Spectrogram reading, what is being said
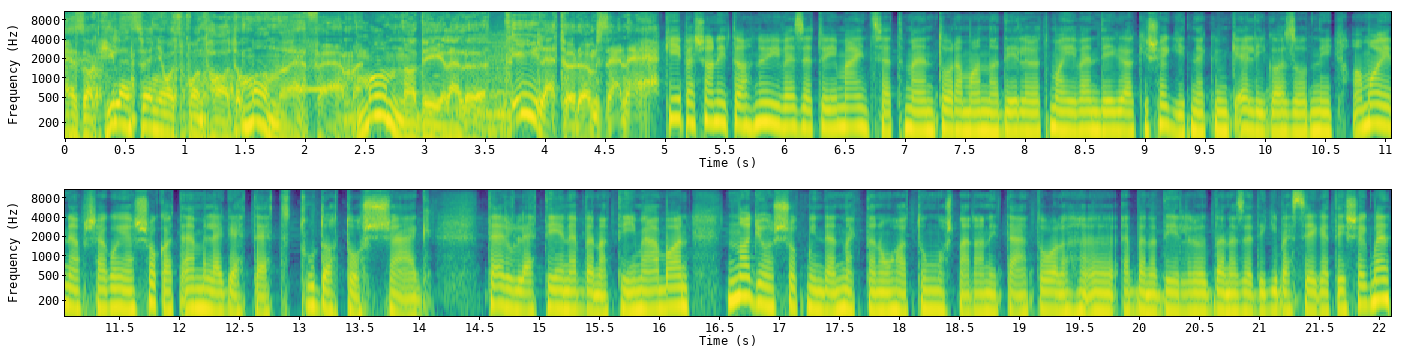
Ez a 98.6 Manna FM. Manna délelőtt. Életöröm zene. Képes Anita, női vezetői mindset mentor, a Manna délelőtt mai vendége, aki segít nekünk eligazodni a mai napság olyan sokat emlegetett tudatosság területén ebben a témában. Nagyon sok mindent megtanulhattunk most már Anitától ebben a délelőttben az eddigi beszélgetésekben,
